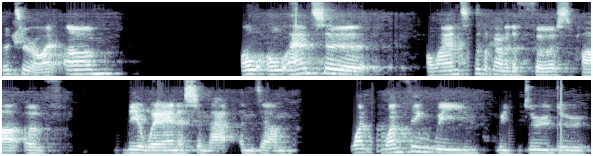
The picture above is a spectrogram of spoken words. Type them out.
That's all right. Um, I'll, I'll answer. I'll answer the kind of the first part of the awareness and that. And um, one one thing we we do do,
